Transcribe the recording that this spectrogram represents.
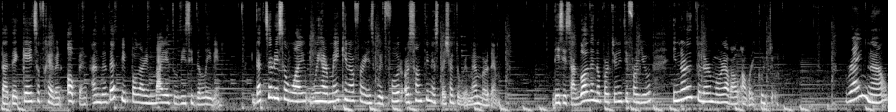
that the gates of heaven open and the dead people are invited to visit the living. That's the reason why we are making offerings with food or something special to remember them. This is a golden opportunity for you in order to learn more about our culture. Right now,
